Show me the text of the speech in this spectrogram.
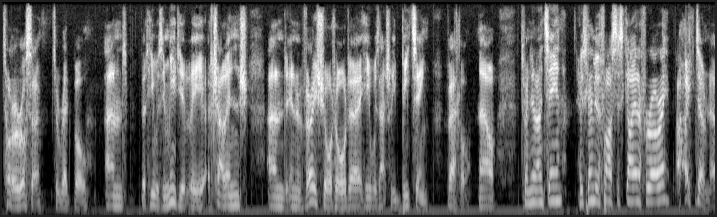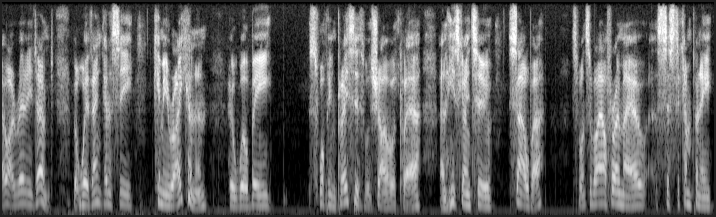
Toro Rosso to Red Bull and that he was immediately a challenge and in a very short order he was actually beating Vettel. Now 2019 Who's going to be the fastest guy in a Ferrari? I don't know. I really don't. But we're then going to see Kimi Raikkonen, who will be swapping places with Charles Leclerc, and he's going to Sauber sponsored by Alfa Romeo, a sister company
